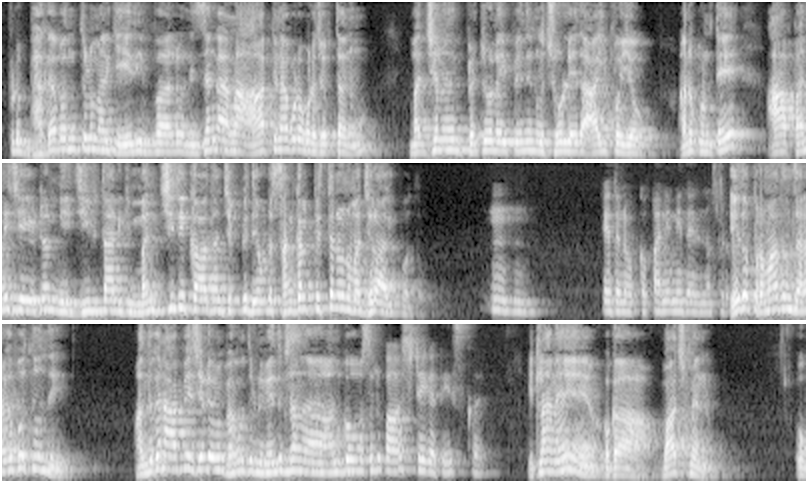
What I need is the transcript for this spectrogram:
ఇప్పుడు భగవంతుడు మనకి ఏది ఇవ్వాలో నిజంగా అలా ఆపినా కూడా ఒకటి చెప్తాను. మధ్యలో పెట్రోల్ అయిపోయింది నువ్వు చూడలేదు ఆగిపోయావు అనుకుంటే ఆ పని చేయటం నీ జీవితానికి మంచిది కాదని చెప్పి దేవుడు సంకల్పిస్తే నువ్వు మధ్యలో ఆగిపోతావు. ఏదైనా ఒక పని మీద వెళ్ళినప్పుడు. ఏదో ప్రమాదం జరగబోతుంది. అందుకని ఆపేసాడు భగవంతుడు. నువ్వు ఎందుకు అనుకోవు అసలు? పాజిటివ్గా తీసుకోవాలి ఇట్లానే ఒక వాచ్మెన్ ఒక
